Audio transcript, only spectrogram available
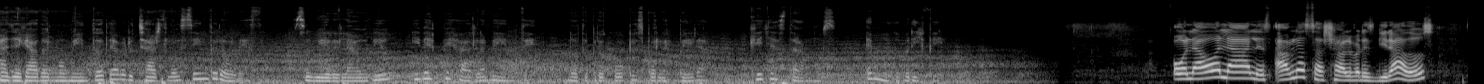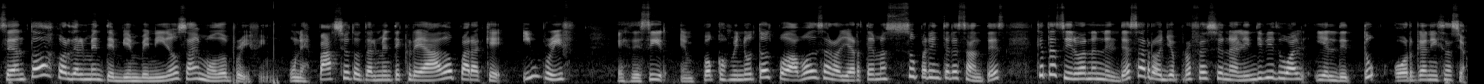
Ha llegado el momento de abrochar los cinturones, subir el audio y despejar la mente. No te preocupes por la espera, que ya estamos en modo briefing. Hola, hola, les habla Sasha Álvarez Guirados. Sean todos cordialmente bienvenidos a En Modo Briefing, un espacio totalmente creado para que, in brief, es decir, en pocos minutos podamos desarrollar temas súper interesantes que te sirvan en el desarrollo profesional individual y el de tu organización.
